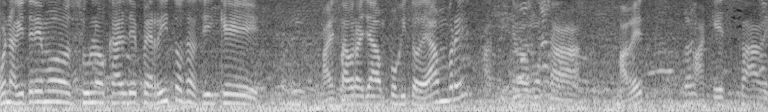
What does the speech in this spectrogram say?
Bueno, aquí tenemos un local de perritos, así que a esta hora ya un poquito de hambre, así que vamos a, a ver a qué sabe.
